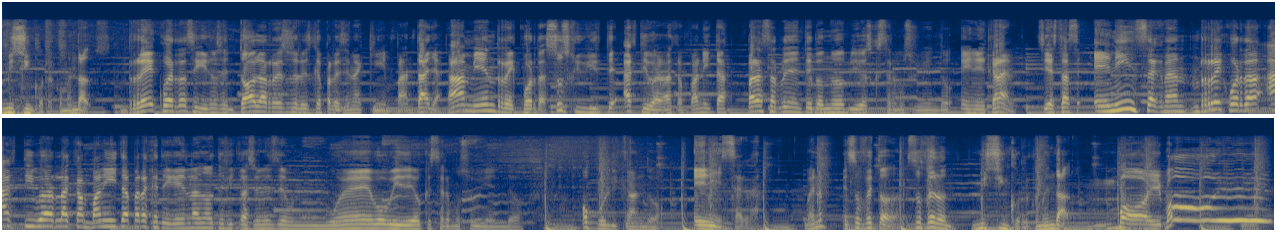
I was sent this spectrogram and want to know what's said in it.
mis 5 recomendados. Recuerda seguirnos en todas las redes sociales que aparecen aquí en pantalla. También recuerda suscribirte, activar la campanita para estar pendiente de los nuevos videos que estaremos subiendo en el canal. Si estás en Instagram, recuerda activar la campanita para que te lleguen las notificaciones de un nuevo video que estaremos subiendo o publicando en Instagram. Bueno, eso fue todo. Estos fueron mis 5 recomendados. Bye bye.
